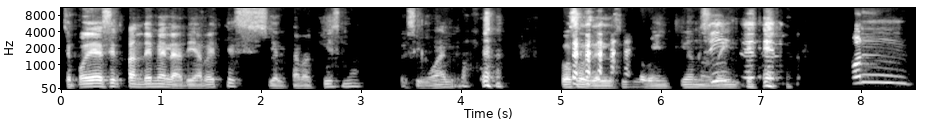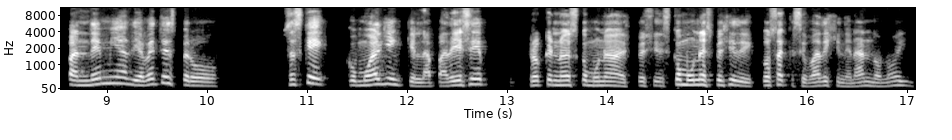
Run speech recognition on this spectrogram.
se podría decir pandemia la diabetes y el tabaquismo, pues igual, ¿no? Cosas del siglo XXI, sí, Con pandemia, diabetes, pero pues es que como alguien que la padece, creo que no es como una especie, es como una especie de cosa que se va degenerando, ¿no? Y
